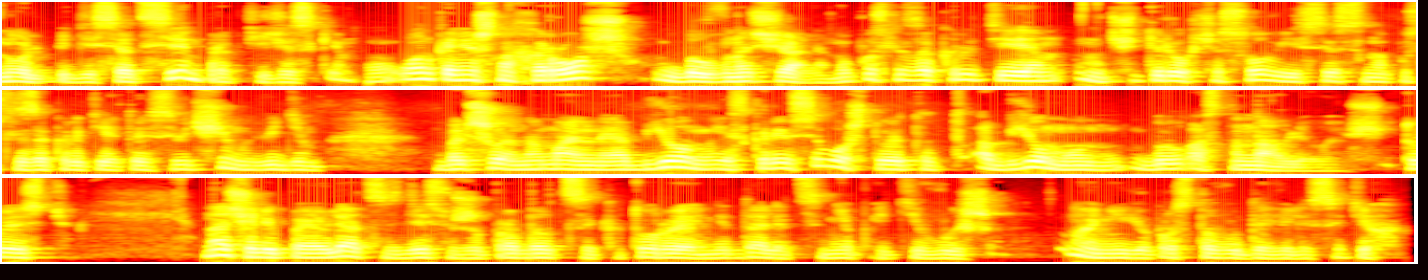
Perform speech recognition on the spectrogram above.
0,57 практически. Он, конечно, хорош был в начале, но после закрытия 4 часов, естественно, после закрытия этой свечи мы видим большой аномальный объем, и скорее всего, что этот объем он был останавливающий. То есть начали появляться здесь уже продавцы, которые не дали цене пойти выше. Ну, они ее просто выдавили с этих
